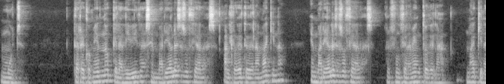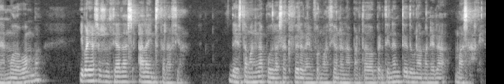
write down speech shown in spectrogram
mucha. Te recomiendo que la dividas en variables asociadas al rodete de la máquina, en variables asociadas al funcionamiento de la máquina en modo bomba y variables asociadas a la instalación. De esta manera podrás acceder a la información en el apartado pertinente de una manera más ágil.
